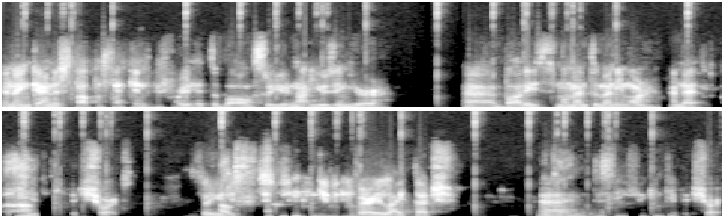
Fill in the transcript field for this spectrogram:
and then kind of stop a second before you hit the ball, so you're not using your uh, body's momentum anymore, and that Uh-huh. you keep it short. So you Okay. just step in and give it a very light touch uh, Okay. to see if you can keep it short.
